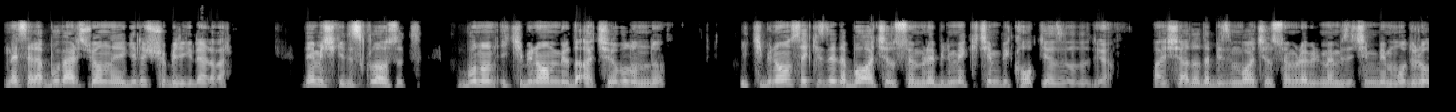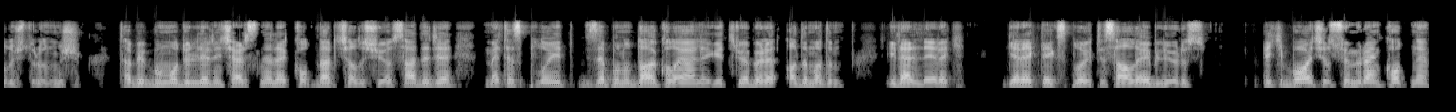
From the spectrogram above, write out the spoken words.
Mesela bu versiyonla ilgili şu bilgiler var. Demiş ki Disclosed. Bunun 2011'de açığı bulundu. 2018'de de bu açığı sömürebilmek için bir kod yazıldı diyor. Aşağıda da bizim bu açığı sömürebilmemiz için bir modül oluşturulmuş. Tabi bu modüllerin içerisinde de kodlar çalışıyor. Sadece Metasploit bize bunu daha kolay hale getiriyor. Böyle adım adım ilerleyerek gerekli exploit'i sağlayabiliyoruz. Peki bu açığı sömüren kod ne?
